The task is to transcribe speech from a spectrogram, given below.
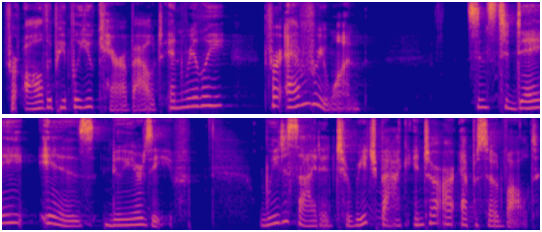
for all the people you care about, and really for everyone. Since today is New Year's Eve, we decided to reach back into our episode vault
